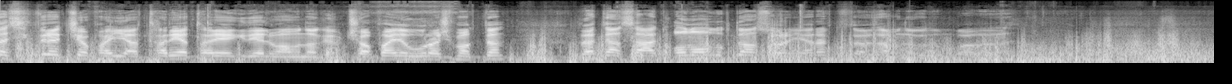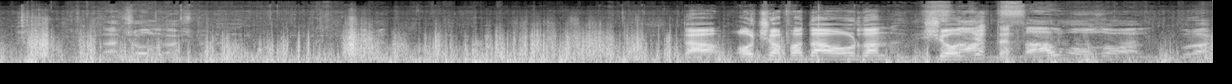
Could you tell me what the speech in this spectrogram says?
Da siktir et çapayı ya. Taraya taraya gidelim amına koyayım. Çapayla uğraşmaktan zaten saat 10 olduktan sonra yarak tutarız amına koyduğum balığını. Kaç oldu kaç metre? Daha o çapa daha oradan şey olacak da. Sağ mı o zaman Burak?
